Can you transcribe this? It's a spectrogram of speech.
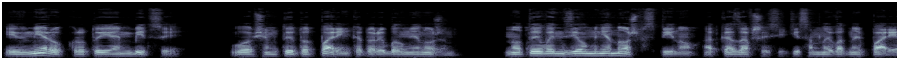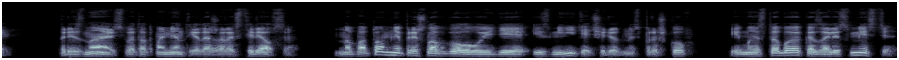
и в меру крутые амбиции. В общем, ты тот парень, который был мне нужен. Но ты вонзил мне нож в спину, отказавшись идти со мной в одной паре. Признаюсь, в этот момент я даже растерялся. Но потом мне пришла в голову идея изменить очередность прыжков, и мы с тобой оказались вместе.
